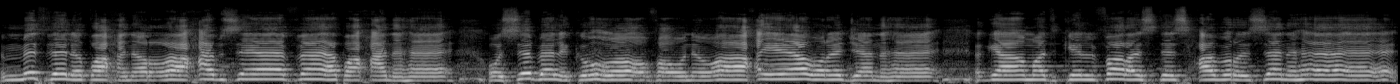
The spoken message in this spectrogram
مثل طحن الراحة بسيفه طحنها وسب الكوفة ونواحي ورجنها. قامت كل فرس تسحب رسنها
